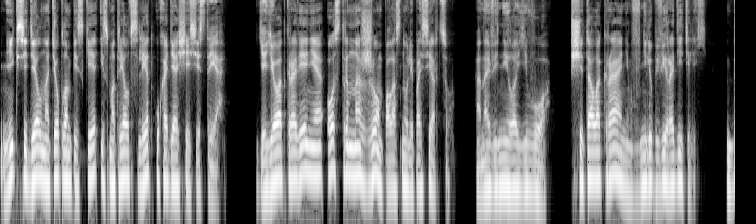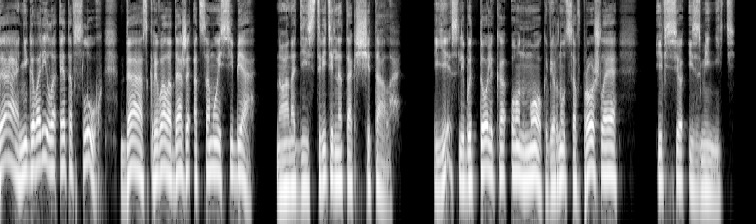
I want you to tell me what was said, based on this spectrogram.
Ник сидел на теплом песке и смотрел вслед уходящей сестре. Ее откровения острым ножом полоснули по сердцу. Она винила его, считала крайним в нелюбви родителей. Да, не говорила это вслух, да, скрывала даже от самой себя, но она действительно так считала. Если бы только он мог вернуться в прошлое и все изменить.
